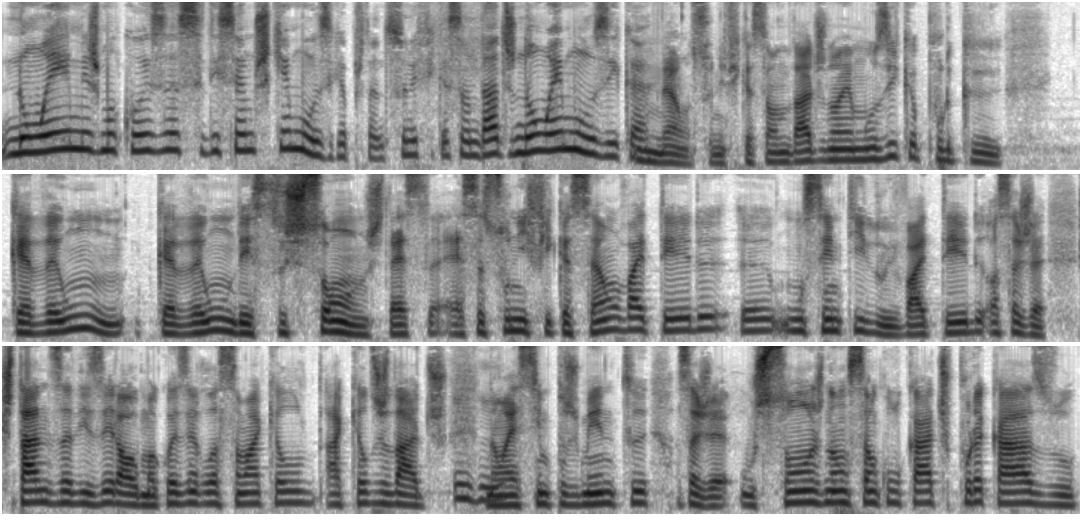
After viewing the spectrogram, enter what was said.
não é a mesma coisa se dissermos que é música. Portanto, sonificação de dados não é música. Não, sonificação de dados não é música porque cada um, cada um desses sons, dessa essa sonificação vai ter uh, um sentido e vai ter, ou seja, está-nos a dizer alguma coisa em relação àquele, àqueles dados. Uhum. Não é simplesmente, ou seja, os sons não são colocados por acaso, uh,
